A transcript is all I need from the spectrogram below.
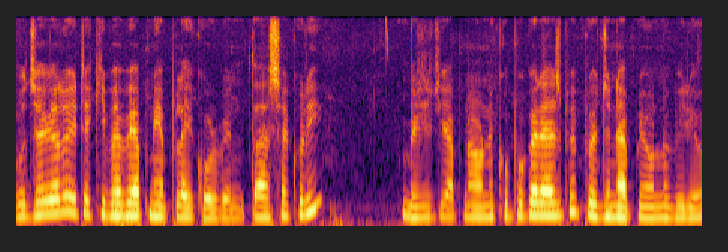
বোঝা গেল এটা কীভাবে আপনি অ্যাপ্লাই করবেন। তো আশা করি ভিডিওটি আপনার অনেক উপকারে আসবে। প্রয়োজনে আপনি অন্য ভিডিও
